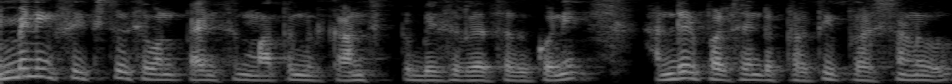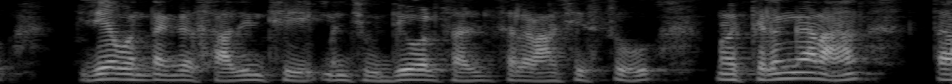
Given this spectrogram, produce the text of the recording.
Remaining six to seven points మాత్రం మీరు కాన్సెప్ట్ బేస్డ్గా చదువుకొని హండ్రెడ్ పర్సెంట్ ప్రతి ప్రశ్నను విజయవంతంగా సాధించి మంచి ఉద్యోగాలు సాధించాలని ఆశిస్తూ మన తెలంగాణ తా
